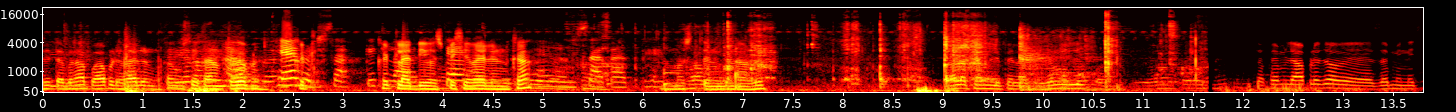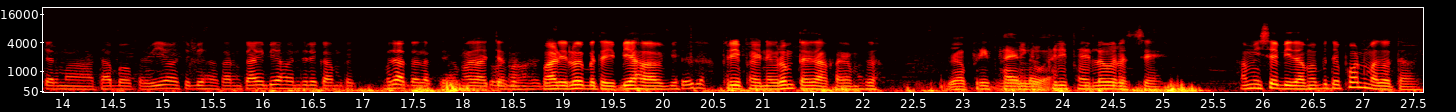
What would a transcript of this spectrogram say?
રીતે બનાવો આપણે વાયલન ખાવું છે કારણ કે. કેટલા કેટલા? દિવસ પછી વાયલન ખા. મસ્ત એને બનાવે હાલો ફેમિલી પહેલાં જમી લઈએ. તો ફેમિલી આપણે જો હવે જમીન અત્યારમાં ધાબા ઉપર બેહવા છે બેહવા કારણ કે આ બેહવા જરીક કામ કઈ મજા તો અલગ છે. મજા અત્યારમાં વાડી લોય બધા બેહવા આવે ફ્રી ફાયર ને એવું રમતા હતા ભાઈ અમે તો. Free Fire lover Free Fire lover જ છે. અમે છે બીજા અમે બધા ફોનમાં જોતા હોય.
